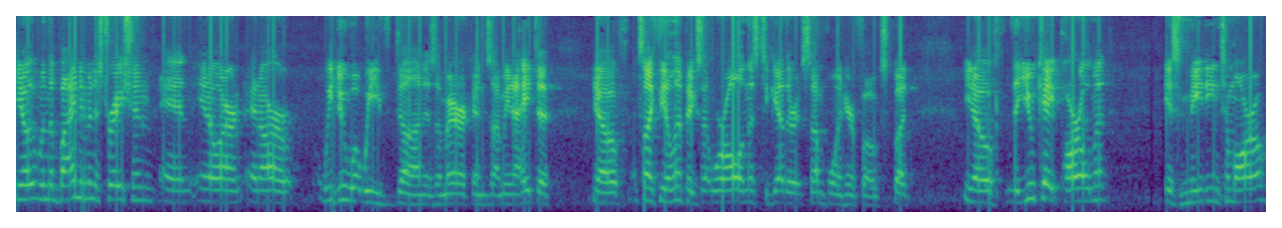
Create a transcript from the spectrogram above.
You know, when the Biden administration and you know our and our we do what we've done as Americans. I mean, I hate to, you know, it's like the Olympics that we're all in this together at some point here, folks. But you know, the UK Parliament is meeting tomorrow.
